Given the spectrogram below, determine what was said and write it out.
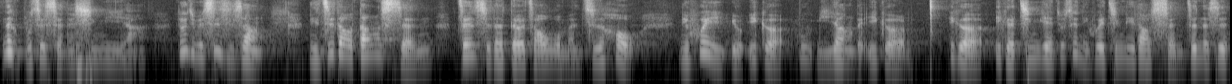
那个不是神的心意呀、啊。弟兄姐妹，事实上，你知道，当神真实的得着我们之后，你会有一个不一样的一个一个一个经验，就是你会经历到神真的是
